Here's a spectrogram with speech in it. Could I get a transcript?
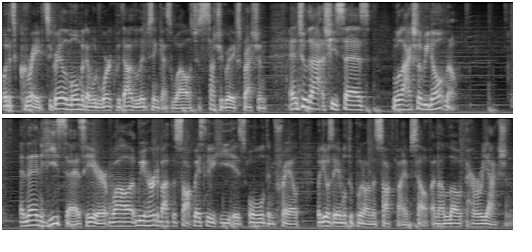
But it's great. It's a great little moment that would work without the lip sync as well. It's just such a great expression. And to that, she says, well, actually, we don't know. And then he says here, well, we heard about the sock. Basically, he is old and frail, but he was able to put on a sock by himself. And I love her reaction,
